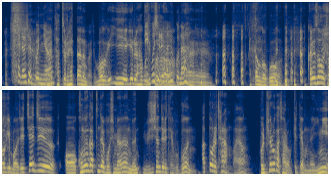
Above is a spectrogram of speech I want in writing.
해놓으셨군요. 네, 타투를 했다는 거죠. 뭐 이 얘기를 하고 싶어서 하셨구나. 예, 예. 했던 거고. 그래서 저기 뭐지 재즈 어, 공연 같은 데 보시면은 면- 뮤지션들이 대부분 악보를 잘 안 봐요. 볼 필요가 잘 없기 때문에 이미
